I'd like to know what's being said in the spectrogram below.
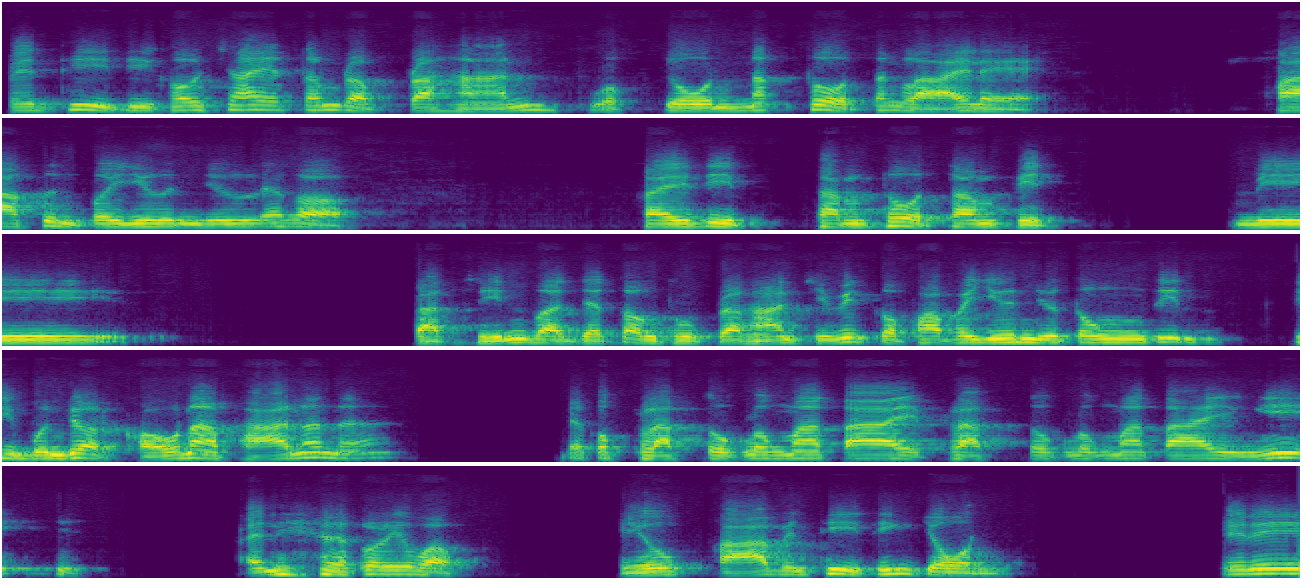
เป็นที่ที่เขาใช้สำหรับประหารพวกโจรนักโทษทั้งหลายแหละพาขึ้นไปยืนยืนแล้วก็ใครที่ทำโทษทำผิด มี ตัดสินว่าจะต้องถูกประหารชีวิตก็พาไปยืนอยู่ตรงที่ที่บนยอดเขาหน้าผานั้นนะแล้วก็ผลักตกลงมาตายผลักตกลงมาตายอย่างนี้ อันนี้เราก็เรียกว่าเหวผาเป็นที่ทิ้งโจรทีนี้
